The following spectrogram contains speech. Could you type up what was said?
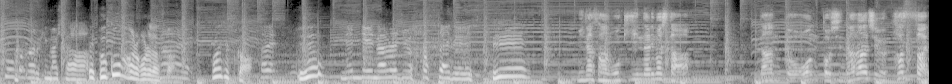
福岡から来ました。はえ福岡から来られたんですか、い。マジですか？はい。え？年齢78歳です。え？皆さんお聞きになりました？なんと御年78歳。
